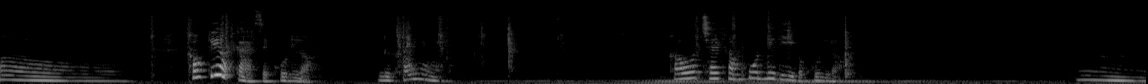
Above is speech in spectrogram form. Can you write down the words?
อ๋อเขาเกลี้ยวกล่อมใส่คุณเหรอ หรือเขายังไง เขาใช้คำพูดไม่ดีกับคุณเหรอ อืม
